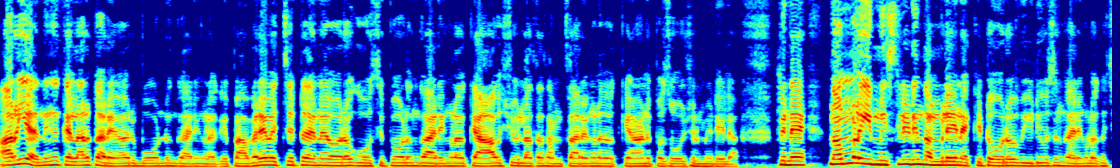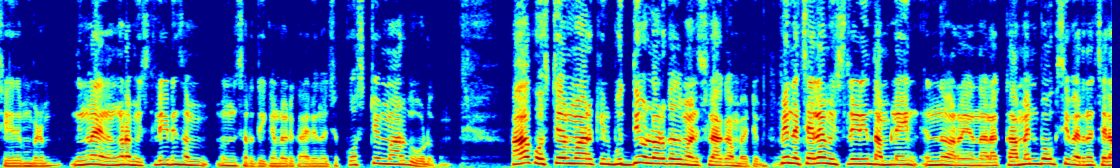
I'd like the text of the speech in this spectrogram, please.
അറിയാം നിങ്ങൾക്ക് എല്ലാവർക്കും അറിയാം ആ ഒരു ബോണ്ടും കാര്യങ്ങളൊക്കെ. ഇപ്പൊ അവരെ വെച്ചിട്ട് തന്നെ ഓരോ ഗോസിപ്പുകളും കാര്യങ്ങളൊക്കെ ആവശ്യമില്ലാത്ത സംസാരങ്ങളും ഒക്കെയാണ് ഇപ്പൊ സോഷ്യൽ മീഡിയയിൽ പിന്നെ നമ്മൾ ഈ മിസ്ലീഡിങ് തമ്മിലൊക്കെ ഇട്ട് ഓരോ വീഡിയോസും കാര്യങ്ങളൊക്കെ ചെയ്യുമ്പോഴും നിങ്ങൾ ഞങ്ങളുടെ മിസ്ലീഡിങ് ശ്രദ്ധിക്കേണ്ട ഒരു കാര്യം എന്ന് വെച്ചാൽ ക്വസ്റ്റ്യൻ മാർക്ക് കൊടുക്കും. ആ ക്വസ്റ്റ്യൻ മാർക്കിൽ ബുദ്ധിയുള്ളവർക്ക് അത് മനസ്സിലാക്കാൻ പറ്റും. പിന്നെ ചില മിസ്ലീഡിങ് കംപ്ലൈൻ എന്ന് പറയുന്നാൽ കമന്റ് ബോക്സിൽ വരുന്ന ചില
